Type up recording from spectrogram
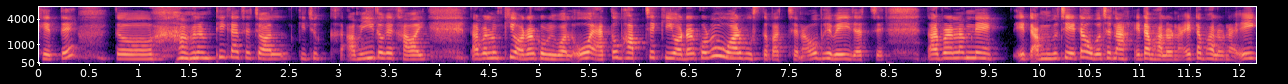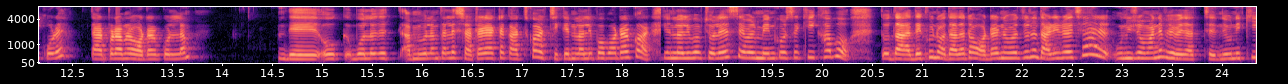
খেতে। তো বললাম, ঠিক আছে, চল, কিছু আমিই তোকে খাওয়াই। তারপর বললাম, কী অর্ডার করবি বল? ও এত ভাবছে কি অর্ডার করবে, ও আর বুঝতে পারছে না, ও ভেবেই যাচ্ছে। তারপর বললাম, নে, এটা আমি বলছি, এটা? ও বলছে, না, এটা ভালো না, এটা ভালো না। এই করে তারপর আমরা অর্ডার করলাম। দে ও বলল যে, আমি বললাম, তাহলে স্টার্টারে একটা কাজ কর চিকেন ললিপপ অর্ডার কর। চিকেন ললিপপ চলে এসেছে, এবার মেন কোর্সে কী খাব? তো দা, দেখুন, ও দাদাটা অর্ডার নেওয়ার জন্য দাঁড়িয়ে রয়েছে, আর উনি সমানে ভেবে যাচ্ছেন যে, উনি কী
